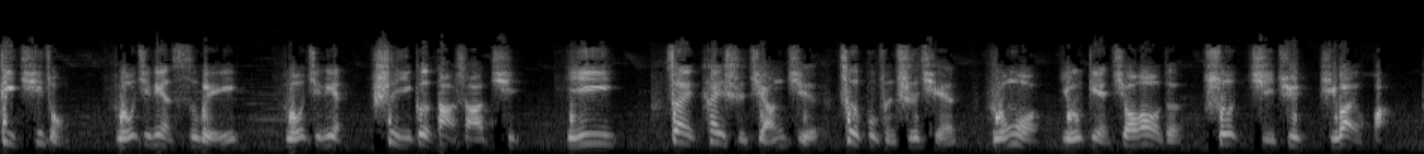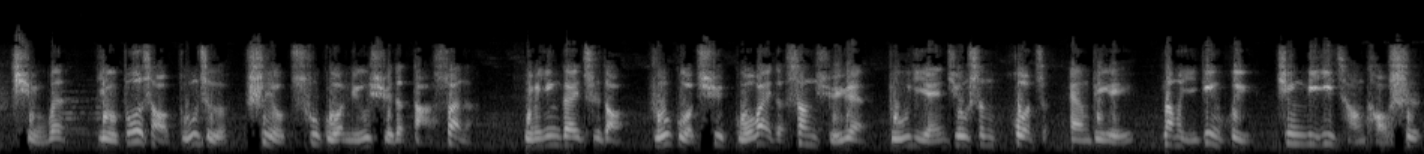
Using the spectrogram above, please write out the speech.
第七种逻辑链思维，逻辑链。是一个大杀器。一，在开始讲解这部分之前，容我有点骄傲的说几句题外话。请问有多少读者是有出国留学的打算呢？你们应该知道，如果去国外的商学院读研究生或者 MBA，那么一定会经历一场考试，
